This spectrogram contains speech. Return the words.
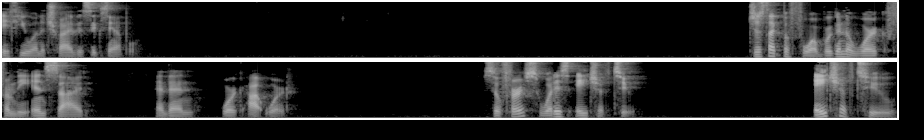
if you want to try this example. Just like before, we're going to work from the inside and then work outward. So first, what is h of 2? h of 2,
